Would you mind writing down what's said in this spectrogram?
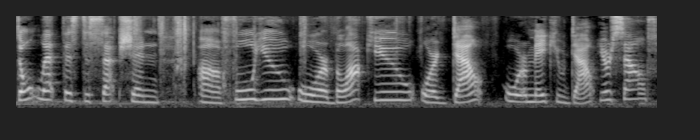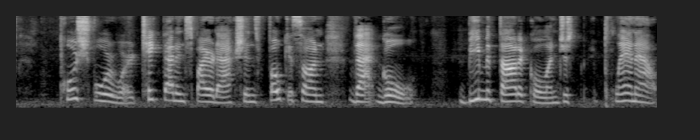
Don't let this deception uh, fool you or block you or doubt or make you doubt yourself. Push forward. Take that inspired actions. Focus on that goal. Be methodical and just plan out,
